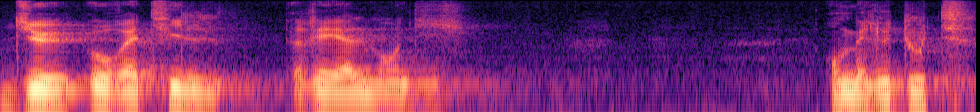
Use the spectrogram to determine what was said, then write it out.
Dieu aurait-il réellement dit? On met le doute.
